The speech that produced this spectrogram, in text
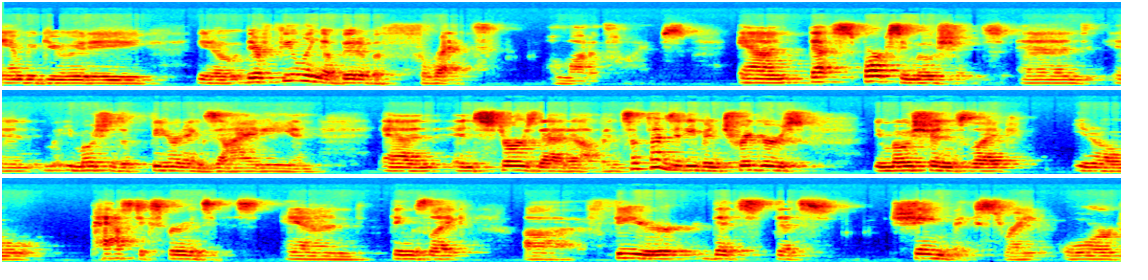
ambiguity, you know, they're feeling a bit of a threat a lot of times. And that sparks emotions and, and emotions of fear and anxiety and, and, and stirs that up. And sometimes it even triggers emotions like, you know, past experiences and things like uh, fear that's, that's shame based, right? Or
